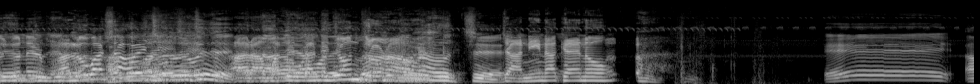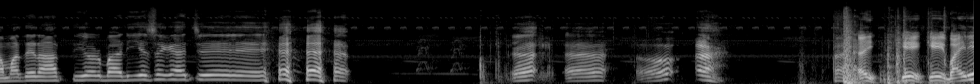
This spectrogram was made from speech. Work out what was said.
দুজনের ভালোবাসা হয়েছে আর আমাদের তাতে যন্ত্রণা হচ্ছে। জানি না কেন। এ আমাদের আত্মীয়র বাড়ি এসে গেছে। এই কে কে বাইরে?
